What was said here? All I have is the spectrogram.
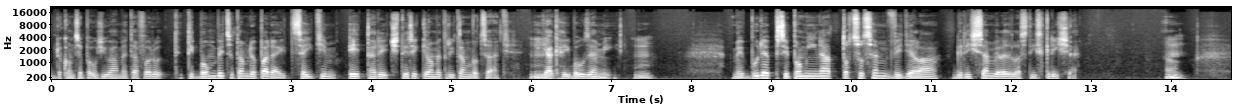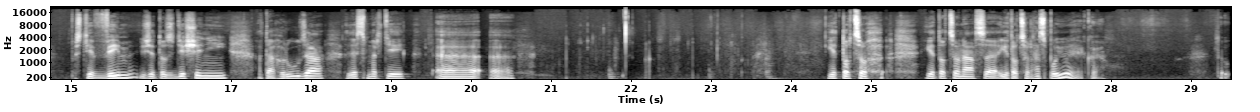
dokonce používá metaforu, ty, ty bomby, co tam dopadají, cítím i tady čtyři kilometry tam odsaď, hmm. jak hejbou zemí. Hmm mi bude připomínat to, co jsem viděla, když jsem vylezla z té skrýše. No? Hmm. Prostě vím, že to zděšení a ta hrůza ze smrti eh, eh, je to, co, je to, co nás, je to, co nás spojuje. Jako. To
